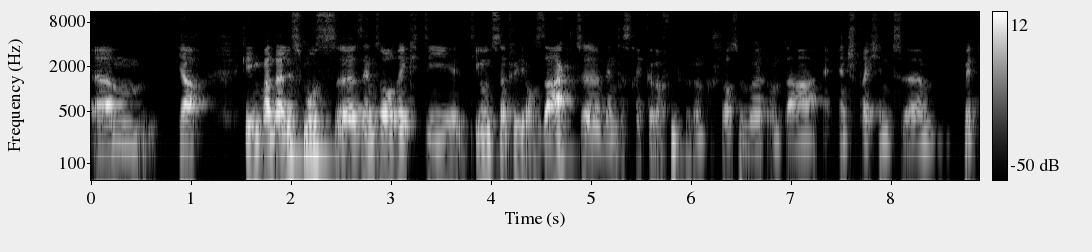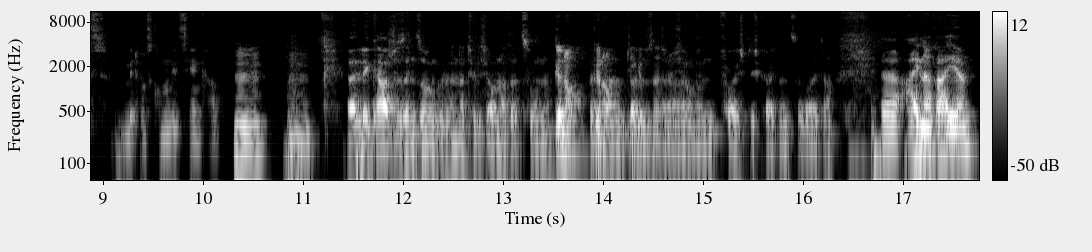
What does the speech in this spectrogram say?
ähm, ja, gegen Vandalismus-Sensorik, äh, die, die uns natürlich auch sagt, äh, wenn das Reck geöffnet wird und geschlossen wird und da entsprechend ähm, mit, mit uns kommunizieren kann. Mhm. Mhm. Äh, Leckagesensoren gehören natürlich auch noch dazu. Ne? Genau, Wenn genau, die gibt es natürlich äh, auch. Feuchtigkeit und so weiter. Äh, eine Reihe,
